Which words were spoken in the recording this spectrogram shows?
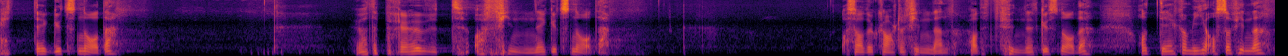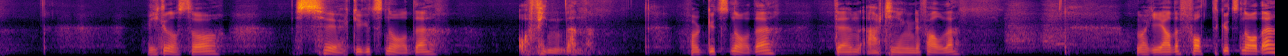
etter Guds nåde. Hun hadde prøvd å finne Guds nåde. Og så hadde hun klart å finne den. Hun hadde funnet Guds nåde. Og det kan vi også finne. Vi kan også søke Guds nåde og finne den. For Guds nåde, den er tilgjengelig for alle. Maria hadde fått Guds nåde.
